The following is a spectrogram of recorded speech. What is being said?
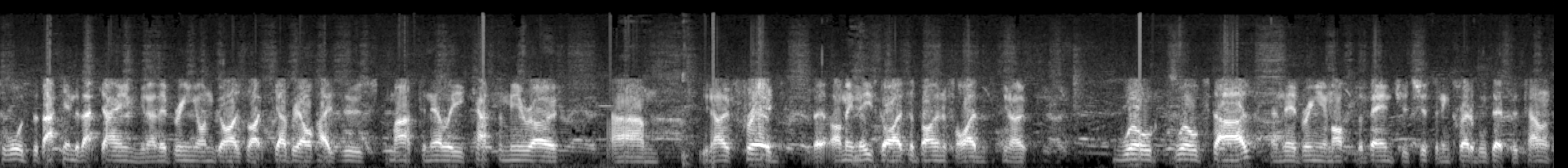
towards the back end of that game. You know, they're bringing on guys like Gabriel Jesus, Martinelli, Casemiro, um, you know, Fred. I mean, these guys are bona fide, you know, world world stars, and they're bringing them off the bench. It's just an incredible depth of talent.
